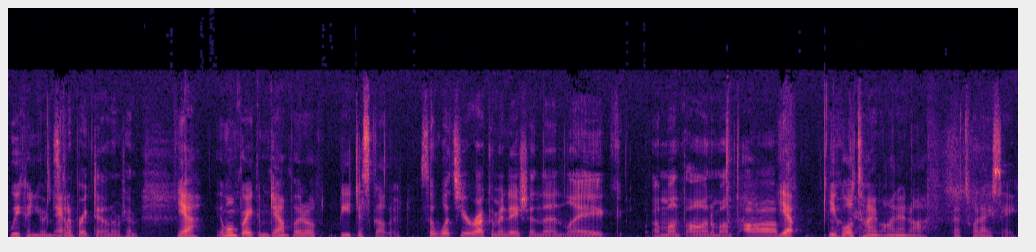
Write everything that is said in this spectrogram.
weaken your nails. It's nail. gonna break down over time. yeah, it won't break them down, but it'll be discolored. So, what's your recommendation then? Like a month on, a month off? Yep, equal Okay. time on and off. That's what I say.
